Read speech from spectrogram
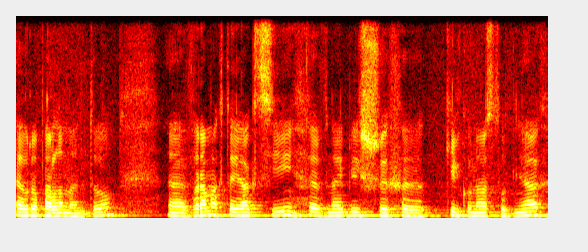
Europarlamentu. W ramach tej akcji w najbliższych e, kilkunastu dniach,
